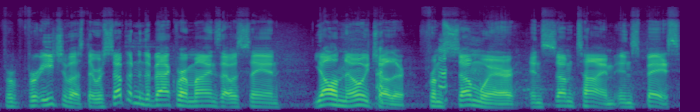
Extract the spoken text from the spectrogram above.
for, for each of us, there was something in the back of our minds that was saying, Y'all know each other from somewhere in some time in space.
